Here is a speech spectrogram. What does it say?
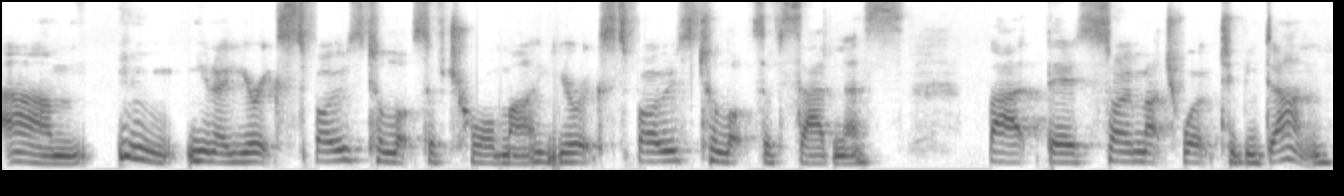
um, you know, you're exposed to lots of trauma, you're exposed to lots of sadness, but there's so much work to be done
